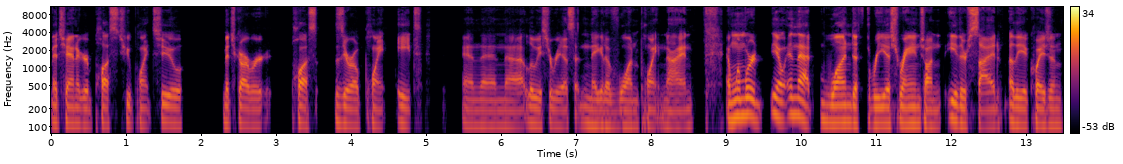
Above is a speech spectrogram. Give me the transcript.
Mitch Haniger plus 2.2. Mitch Garver plus 0.8 and then uh, Luis Urias at negative 1.9. And when we're, you know, in that one to three ish range on either side of the equation,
